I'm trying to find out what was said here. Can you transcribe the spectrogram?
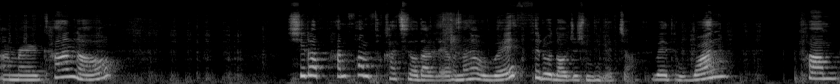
americano 시럽 한 펌프 같이 넣어달래요. 그러면 with로 넣어주시면 되겠죠. with one pump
